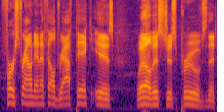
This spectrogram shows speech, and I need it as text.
first round NFL draft pick is, well, this just proves that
